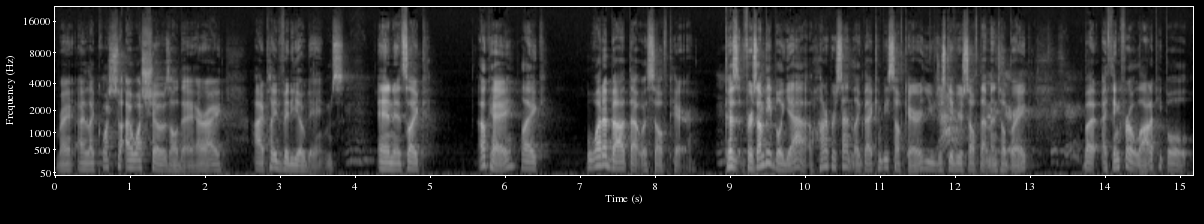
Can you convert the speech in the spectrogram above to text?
right? I like watch I watch shows all day, or I I played video games, and it's like, okay, like what about that was self care? Because for some people, yeah, hundred percent, like that can be self care. You just give yourself that mental sure, break. But I think for a lot of people,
